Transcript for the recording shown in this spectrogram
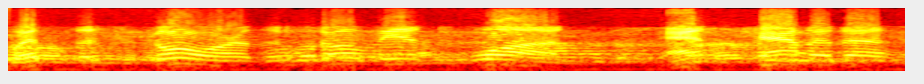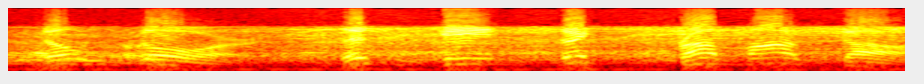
With the score, the Soviets won, and Canada no score. This is game six from Moscow.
